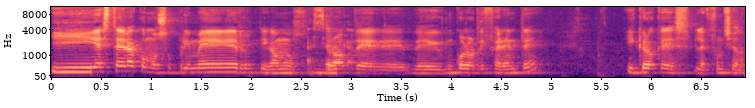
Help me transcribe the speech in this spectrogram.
Y este era como su primer, digamos, Acerca. drop de, de- de un color diferente. Y creo que es- le funcionó.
